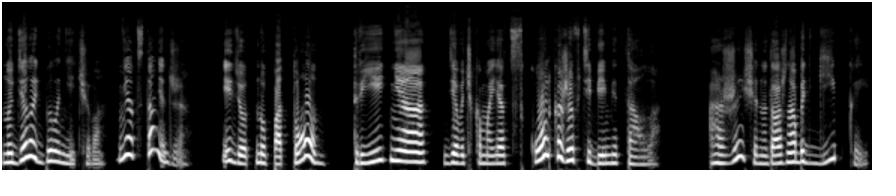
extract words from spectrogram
но делать было нечего. Не отстанет же. Идет, но потом... Три дня, девочка моя, сколько же в тебе металла. А женщина должна быть гибкой,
